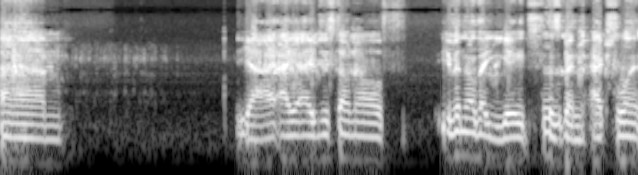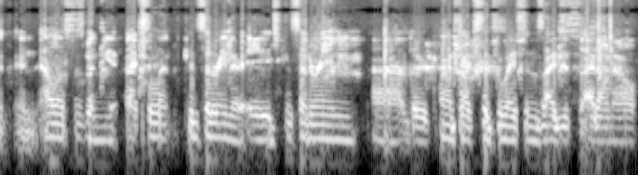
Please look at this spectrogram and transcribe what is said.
Um, yeah, I, I just don't know if even though that Yates has been excellent and Ellis has been excellent, considering their age, considering uh, their contract situations, I just I don't know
